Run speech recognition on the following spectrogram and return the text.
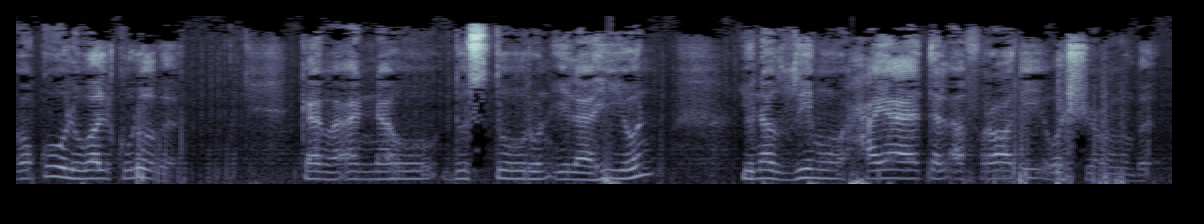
uqul wal qulub. Kama annahu dusturun ilahiyun yunazzimu hayatal afradi wasyu'ub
